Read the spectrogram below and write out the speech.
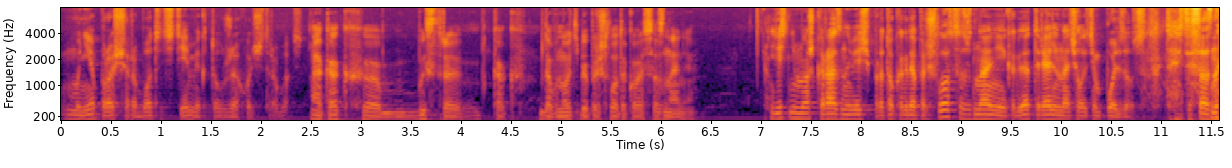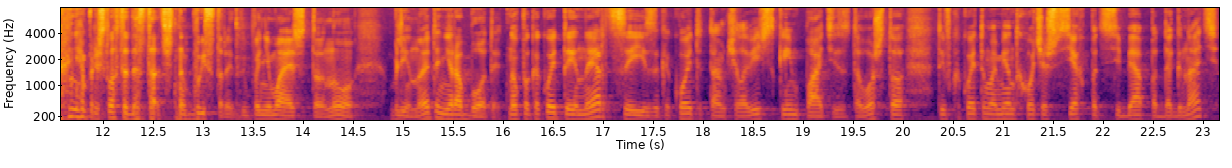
мне проще работать с теми, кто уже хочет работать. А как э, быстро, как давно тебе пришло такое осознание? есть немножко разные вещи про то, когда пришло сознание и когда ты реально начал этим пользоваться. То есть осознание пришло-то достаточно быстро, и ты понимаешь, что, ну, блин, ну это не работает. Но по какой-то инерции, из-за какой-то там человеческой эмпатии, из-за того, что ты в какой-то момент хочешь всех под себя подогнать,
